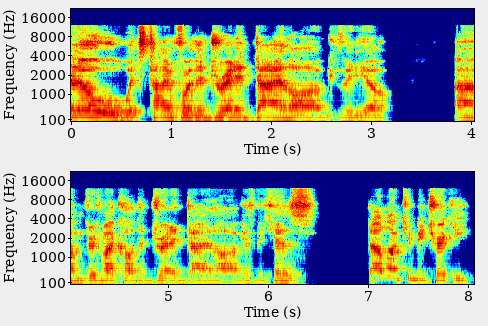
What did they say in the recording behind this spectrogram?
Hello, it's time for the dreaded dialogue video. Um, the reason why I call it the dreaded dialogue is because dialogue can be tricky.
